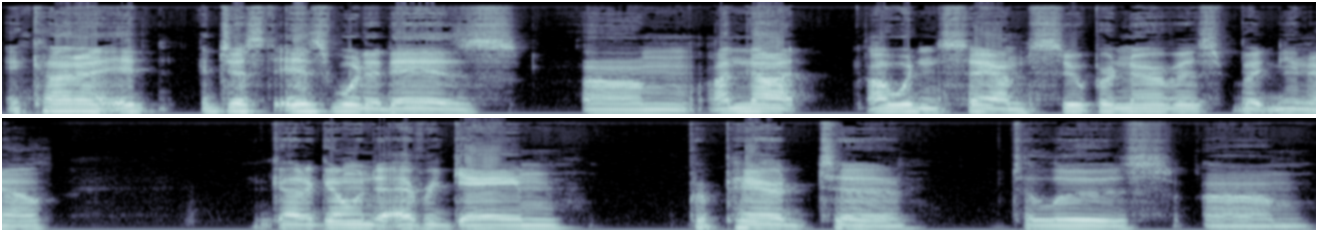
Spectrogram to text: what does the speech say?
it kind of it it just is what it is. Um, I'm not. I wouldn't say I'm super nervous, but you know, got to go into every game prepared to to lose. Um,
